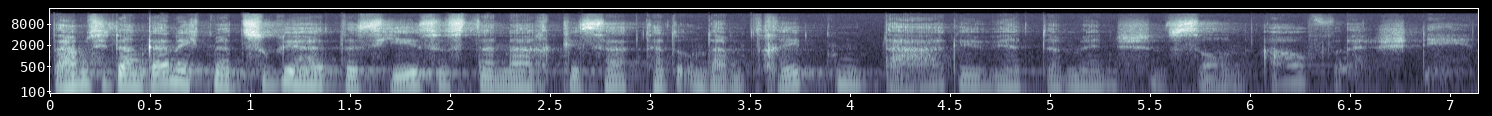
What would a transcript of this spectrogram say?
da haben sie dann gar nicht mehr zugehört, dass Jesus danach gesagt hat, und am dritten Tage wird der Menschensohn auferstehen.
